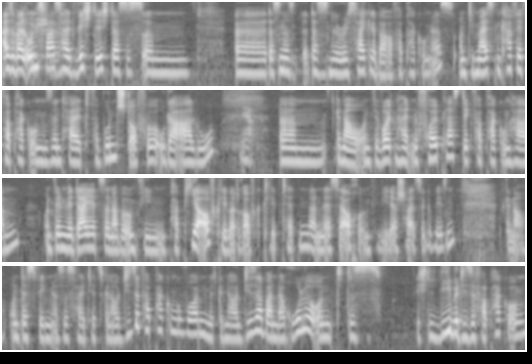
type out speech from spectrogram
also, weil uns war es halt wichtig, dass es ähm, äh, dass, eine, dass es eine recycelbare Verpackung ist. Und die meisten Kaffeeverpackungen sind halt Verbundstoffe oder Alu. Ja. Ähm, genau, und wir wollten halt eine Vollplastikverpackung haben. Und wenn wir da jetzt dann aber irgendwie einen Papieraufkleber draufgeklebt hätten, dann wäre es ja auch irgendwie wieder scheiße gewesen. Genau, und deswegen ist es halt jetzt genau diese Verpackung geworden mit genau dieser Banderole und das ist ich liebe diese Verpackung.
